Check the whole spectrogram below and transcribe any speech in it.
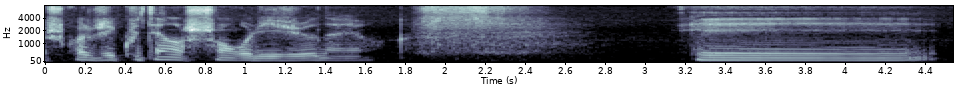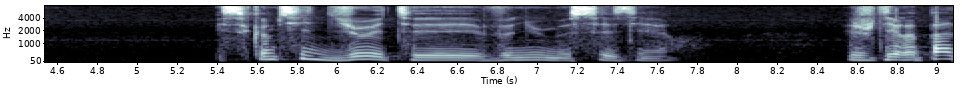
je crois que j'écoutais un chant religieux d'ailleurs. Et, c'est comme si Dieu était venu me saisir. Et je dirais pas,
